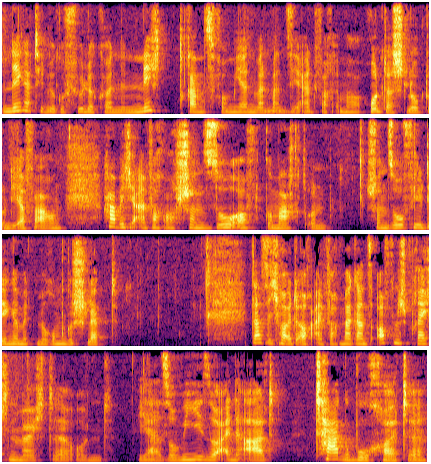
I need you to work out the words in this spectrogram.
negative Gefühle können nicht transformieren, wenn man sie einfach immer runterschluckt. Und die Erfahrung habe ich einfach auch schon so oft gemacht und schon so viele Dinge mit mir rumgeschleppt, dass ich heute auch einfach mal ganz offen sprechen möchte und ja, so wie so eine Art Tagebuch heute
